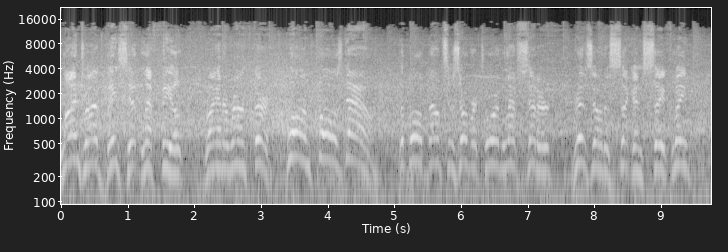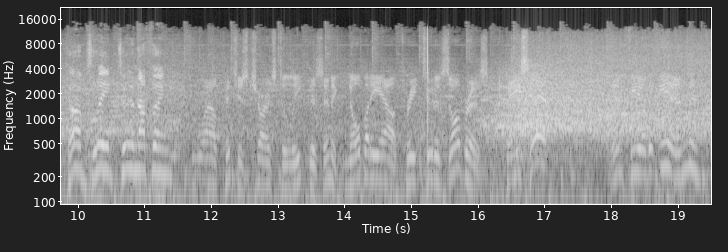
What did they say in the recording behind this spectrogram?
Line drive, base hit, left field. Bryant around third. Wong falls down. The ball bounces over toward left center. Rizzo to second safely. Cubs lead 2 nothing. Two wild pitches charged to Leake this inning. Nobody out. 3 2 to Zobrist. Base hit. Infield in.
